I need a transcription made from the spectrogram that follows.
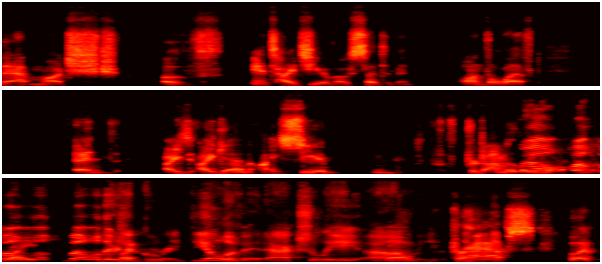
that much of anti-GMO sentiment on the left, and I again I see it predominantly Well, more well, on the well, right. well, well, well, there's a great deal of it actually. Well, Um, perhaps, but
